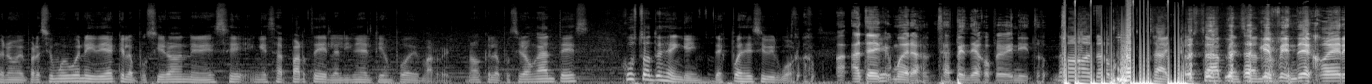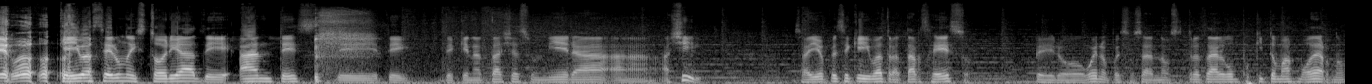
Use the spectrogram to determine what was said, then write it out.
Pero me pareció muy buena idea que la pusieron en ese en esa parte de la línea del tiempo de Marvel, ¿no? Que la pusieron antes, justo antes de Endgame, después de Civil War. Antes de que muera, seas pendejo, Pebenito. No, no, o sea, yo estaba pensando Qué pendejo eres, que iba a ser una historia de antes de, de- de que Natasha se uniera a, a Shield. O sea, yo pensé que iba a tratarse eso. Pero bueno, pues, o sea, no se trata de algo un poquito más moderno.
